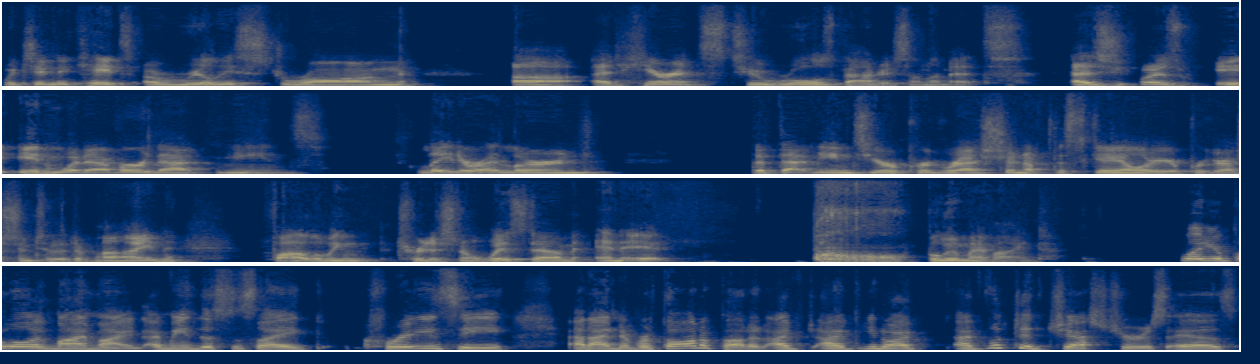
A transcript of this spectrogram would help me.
which indicates a really strong uh, adherence to rules boundaries and limits as, as in whatever that means. Later i learned that that means your progression up the scale or your progression to the divine following traditional wisdom and it blew my mind. Well you're blowing my mind. I mean this is like crazy and i never thought about it. I've, I've you know I've, I've looked at gestures as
